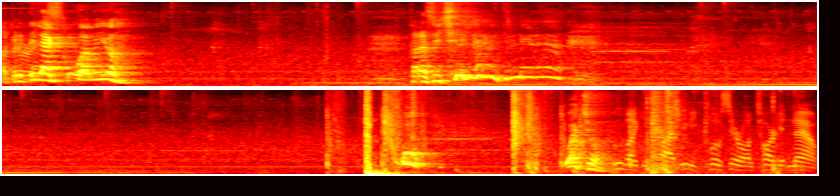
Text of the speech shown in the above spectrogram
Apreté la Q, amigo. Para switchar la me tiré una granada. ¡Oh! ¡Guacho! Blue Viking 5, we need close air on target now.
